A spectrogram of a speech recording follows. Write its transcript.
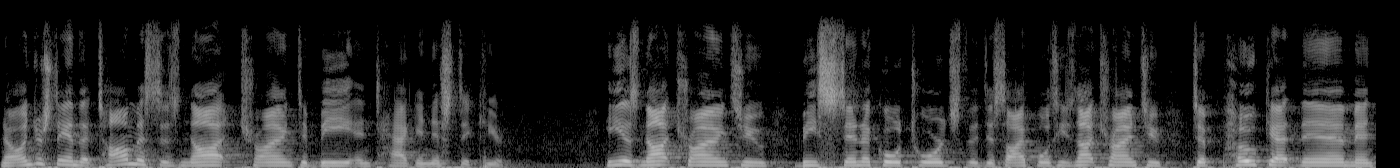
Now, understand that Thomas is not trying to be antagonistic here. He is not trying to be cynical towards the disciples. He's not trying to, to poke at them and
